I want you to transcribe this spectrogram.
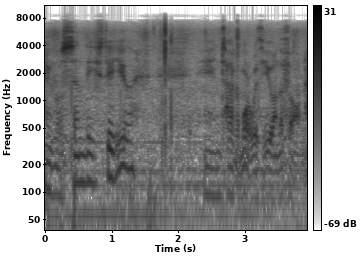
I will send these to you and talk more with you on the phone.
